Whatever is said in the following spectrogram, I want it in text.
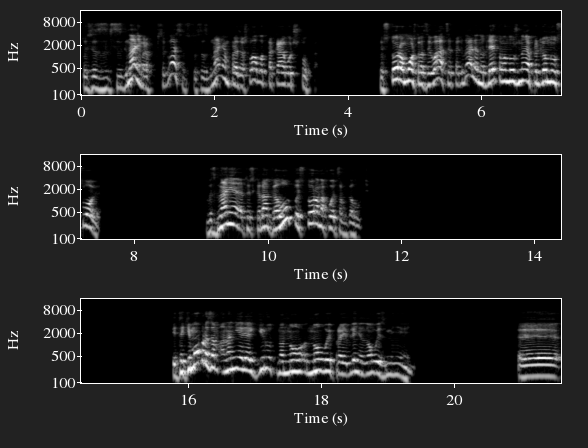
то есть с изгнанием, я согласен, что с изгнанием произошла вот такая вот штука. То есть Тора может развиваться и так далее, но для этого нужны определенные условия. В изгнании, то есть когда Галут, то есть Тора находится в Галуте. И таким образом она не реагирует на новые проявления, новые изменения. Э,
